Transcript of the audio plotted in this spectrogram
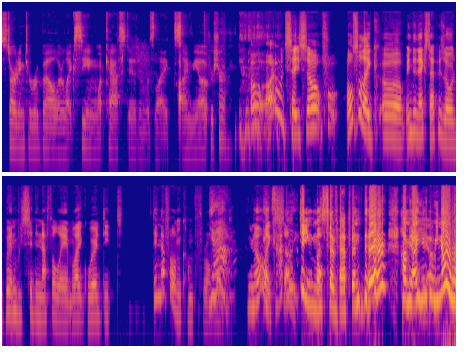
starting to rebel or like seeing what Cass did and was like, sign me up. for sure. oh, I would say so. For also, like uh, in the next episode, when we see the Nephilim, like where did the Nephilim come from? Like, Yeah. you know, like Exactly. something must have happened there. I mean, I Yeah. we know,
